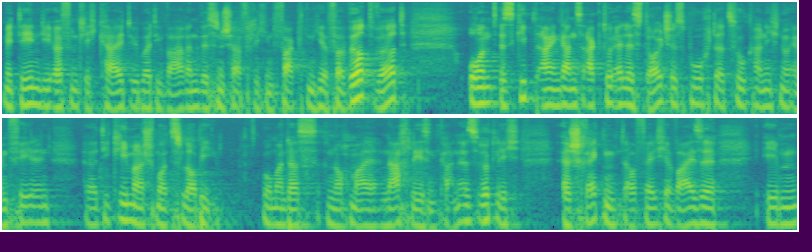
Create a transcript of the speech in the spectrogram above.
mit denen die Öffentlichkeit über die wahren wissenschaftlichen Fakten hier verwirrt wird. Und es gibt ein ganz aktuelles deutsches Buch dazu, kann ich nur empfehlen, äh, die Klimaschmutzlobby wo man das nochmal nachlesen kann. Es ist wirklich erschreckend, auf welche Weise eben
